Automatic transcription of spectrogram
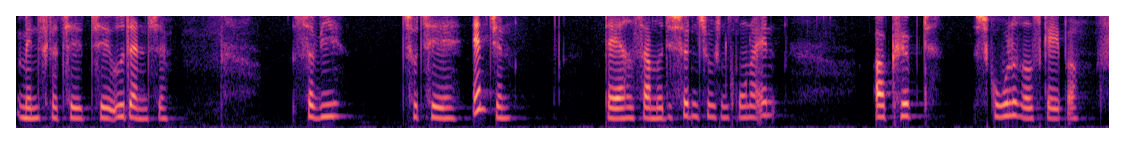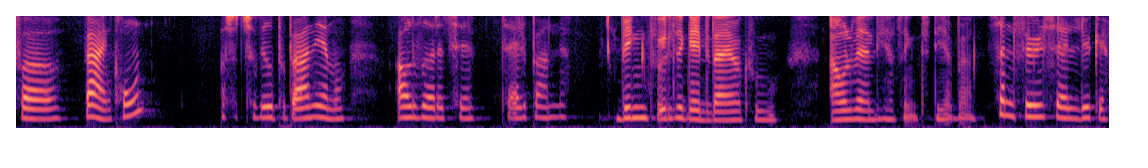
mennesker til, til uddannelse. Så vi tog til Indien, da jeg havde samlet de 17.000 kroner ind, og købt skoleredskaber for hver en krone. Og så tog vi ud på børnehjemmet og afleverede det til, til alle børnene. Hvilken følelse gav det dig at kunne aflevere de her ting til de her børn? Sådan en følelse af lykke.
